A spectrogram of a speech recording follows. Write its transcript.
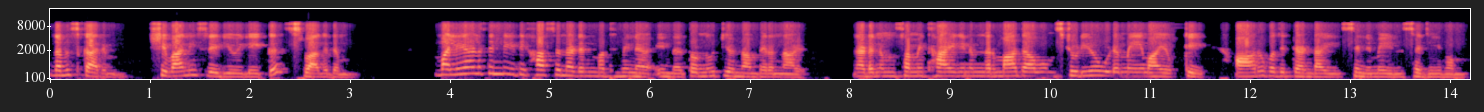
നമസ്കാരം. ശിവാനീസ് റേഡിയോയിലേക്ക് സ്വാഗതം. മലയാളത്തിന്റെ ഇതിഹാസ നടൻ മധുവിന് ഇന്ന് തൊണ്ണൂറ്റിയൊന്നാം പിറന്നാൾ. നടനും സംവിധായകനും നിർമ്മാതാവും സ്റ്റുഡിയോ ഉടമയുമായൊക്കെ ആറു പതിറ്റാണ്ടായി സിനിമയിൽ സജീവം.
